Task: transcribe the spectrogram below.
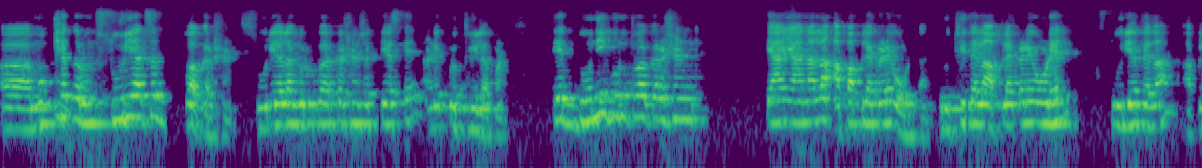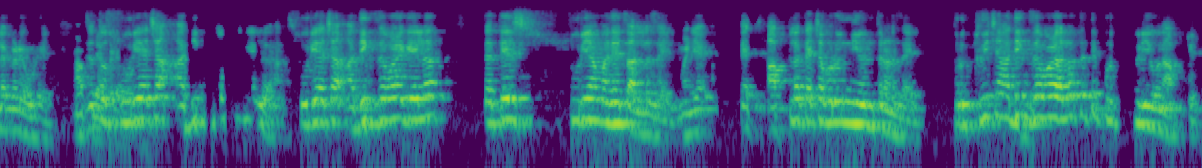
मुख्य करून सूर्याचं गुरुत्वाकर्षण. सूर्याला गुरुत्वाकर्षण शक्ती असते आणि पृथ्वीला पण. ते दोन्ही गुरुत्वाकर्षण त्या यानाला आपापल्याकडे ओढतात. पृथ्वी त्याला आपल्याकडे ओढेल सूर्य त्याला आपल्याकडे ओढेल. जर तो सूर्याच्या अधिक जवळ गेलं सूर्याच्या अधिक जवळ गेलं तर ते सूर्यामध्ये चाललं जाईल. म्हणजे आपलं त्याच्यावरून नियंत्रण जाईल. पृथ्वीच्या अधिक जवळ आलं तर ते पृथ्वीवर येऊन आपटेल.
